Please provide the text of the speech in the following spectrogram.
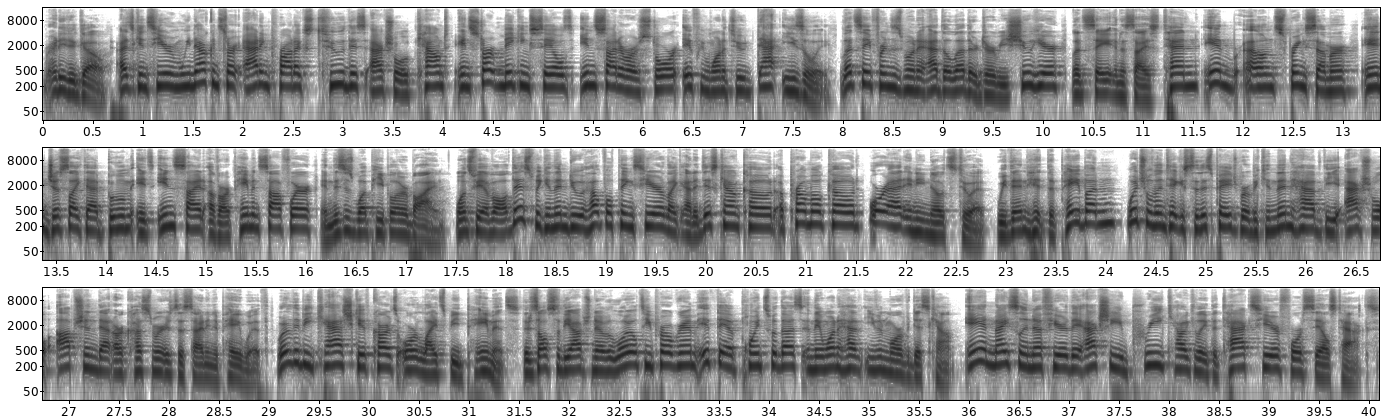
ready to go. As you can see here, we now can start adding products to this actual account and start making sales inside of our store if we wanted to that easily. Let's say, for instance, we want to add the leather derby shoe here. Let's say in a size 10 and brown spring summer. And just like that, boom, it's inside of our payment software. And this is what people are buying. Once we have all this, we can then do helpful things here like add a discount code, a promo code, or add any notes to it. We then hit the pay button, which will then take us to this page where we can then have the actual option that our customer is deciding to pay with, whether they be cash, gift cards, or Lightspeed payments. There's also the option of a loyalty program if they have points with us and they want to have even more of a discount. And nicely enough here, they actually pre-calculate the tax here for sales tax.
